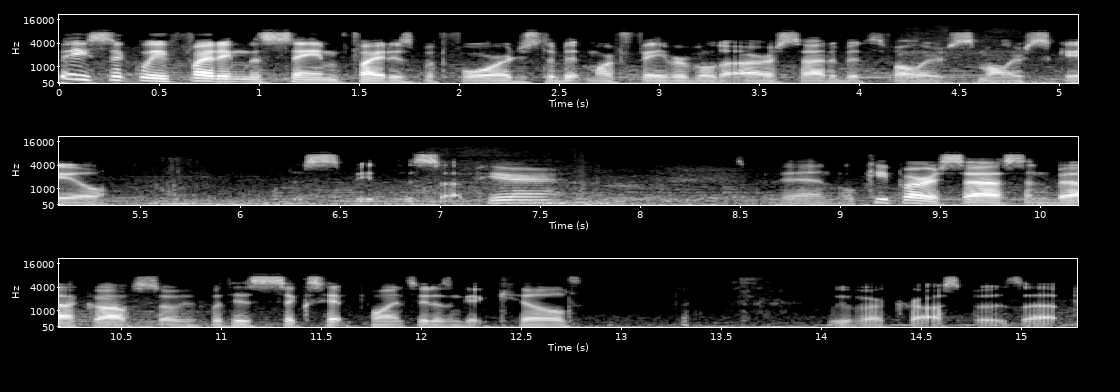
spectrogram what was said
basically fighting the same fight as before, just a bit more favorable to our side, a bit smaller, smaller scale. We'll just speed this up here. In. We'll keep our assassin back off so with his six hit points he doesn't get killed. move our crossbows up.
